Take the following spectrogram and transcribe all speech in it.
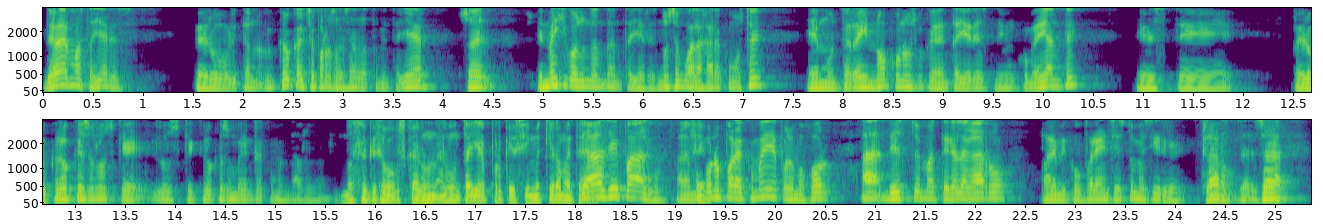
Debe haber más talleres, pero ahorita no, creo que el Chaparro Salazar da también taller. O sea, en México es un dan talleres, no sé en Guadalajara como usted, en Monterrey no conozco que den talleres ningún comediante, este, pero creo que son los que, los que creo que son bien recomendables. ¿no? Va a ser que se va a buscar un, algún taller porque sí me quiero meter. Ya, sí, para algo. A lo mejor no para comedia, pero a lo mejor, ah, de esto material agarro para mi conferencia, esto me sirve. Claro. O sea,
